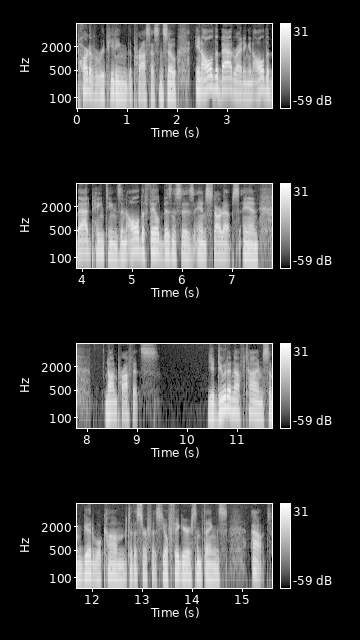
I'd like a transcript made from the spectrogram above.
part of repeating the process. And so, in all the bad writing and all the bad paintings and all the failed businesses and startups and nonprofits, you do it enough times, some good will come to the surface. You'll figure some things out.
